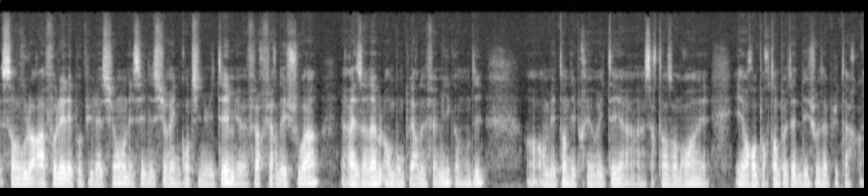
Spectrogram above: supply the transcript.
sans vouloir affoler les populations, on essaie d'assurer une continuité, mais il va falloir faire des choix raisonnables en bon père de famille, comme on dit, en, mettant des priorités à, certains endroits et, et en reportant peut-être des choses à plus tard. Quoi.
